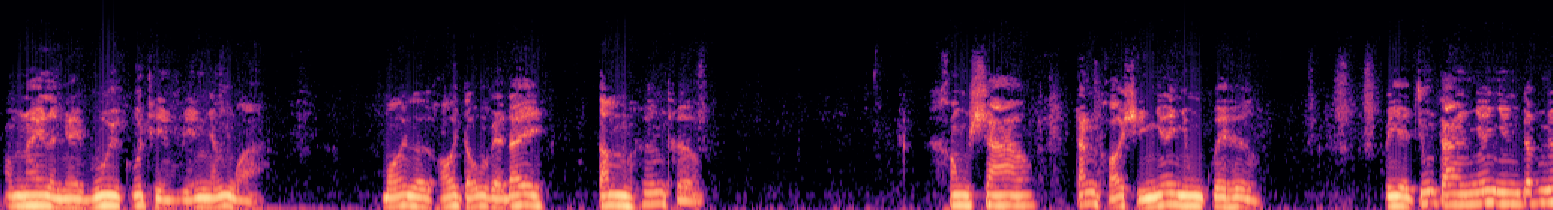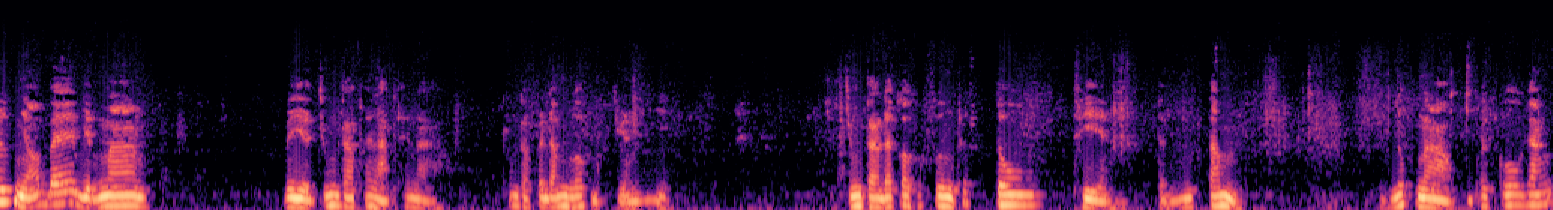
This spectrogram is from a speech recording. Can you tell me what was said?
Hôm nay là ngày vui của thiền viện Nhẫn Hòa. Mọi người hội tụ về đây, tâm hướng thượng. Không sao tránh khỏi sự nhớ nhung quê hương. Bây giờ chúng ta nhớ nhung đất nước nhỏ bé Việt Nam. Bây giờ chúng ta phải làm thế nào? Chúng ta phải đóng góp một chuyện gì? Chúng ta đã có phương thức tu, thiền tĩnh tâm lúc nào cũng phải cố gắng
